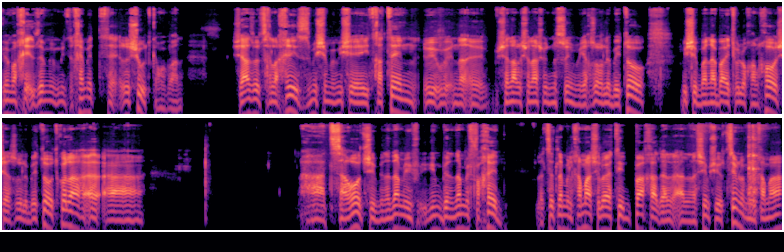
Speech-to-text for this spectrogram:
וזה מלחמת רשות כמובן, שאז הוא צריך להכריז, מי, ש... מי שהתחתן בשנה הראשונה של נישואים יחזור לביתו, מי שבנה בית ולא חנכו, שיחזור לביתו, את כל ה... הצרות שבן אדם, אם בן אדם מפחד לצאת למלחמה, שלא יטיל פחד על, על אנשים שיוצאים למלחמה,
